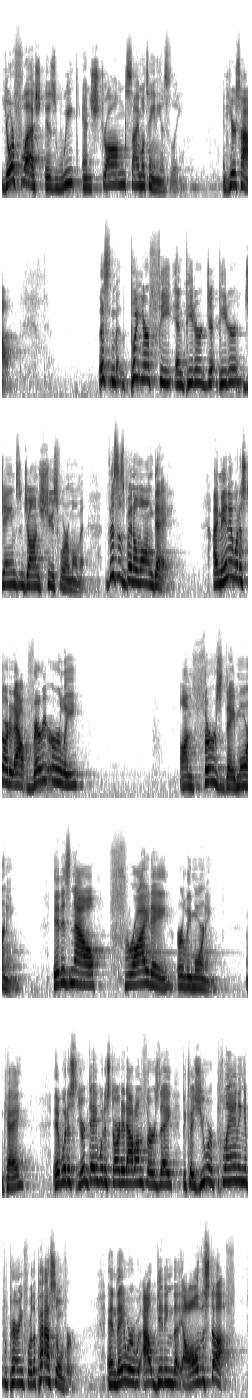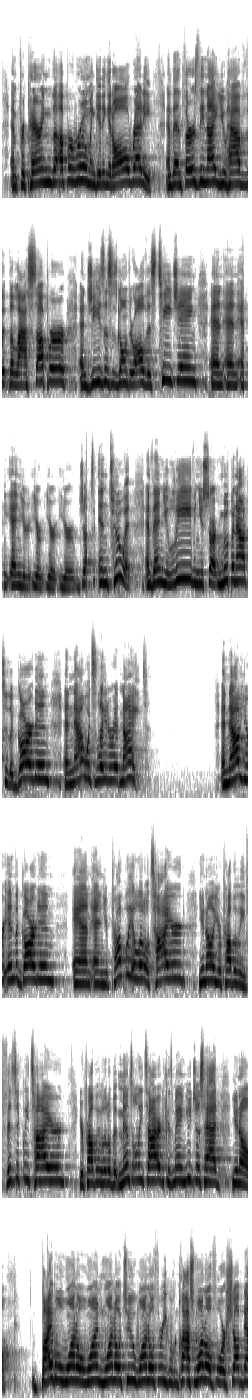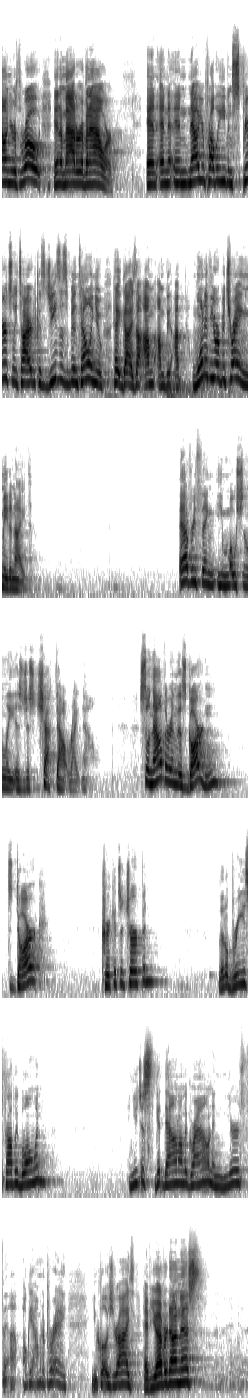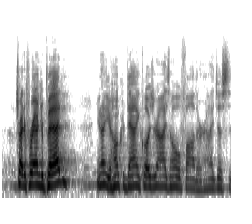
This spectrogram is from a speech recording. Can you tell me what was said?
Your flesh is weak and strong simultaneously. And here's how. Let's put your feet in Peter, Peter, James, and John's shoes for a moment. This has been a long day. I mean, it would have started out very early on Thursday morning. It is now Friday early morning. Okay? It would have, your day would have started out on Thursday because you were planning and preparing for the Passover. And they were out getting the, all the stuff and preparing the upper room and getting it all ready. And then Thursday night, you have the, the, Last Supper, and Jesus is going through all this teaching, and, and, and, and you're, you're, you're, you're just into it. And then you leave and you start moving out to the garden, and now it's later at night. And now you're in the garden, and, and you're probably a little tired. You know, you're probably physically tired. You're probably a little bit mentally tired because, man, you just had, you know, Bible 101, 102, 103, class 104 shoved down your throat in a matter of an hour. And, and, and now you're probably even spiritually tired because Jesus has been telling you, hey, guys, I'm, I'm, I'm, one of you are betraying me tonight. Everything emotionally is just checked out right now. So now they're in this garden. It's dark. Crickets are chirping. Little breeze probably blowing and you just get down on the ground and you're, th- okay, I'm going to pray. You close your eyes. Have you ever done this? Try to pray on your bed. You know, you hunker down, you close your eyes. Oh, Father, I just,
